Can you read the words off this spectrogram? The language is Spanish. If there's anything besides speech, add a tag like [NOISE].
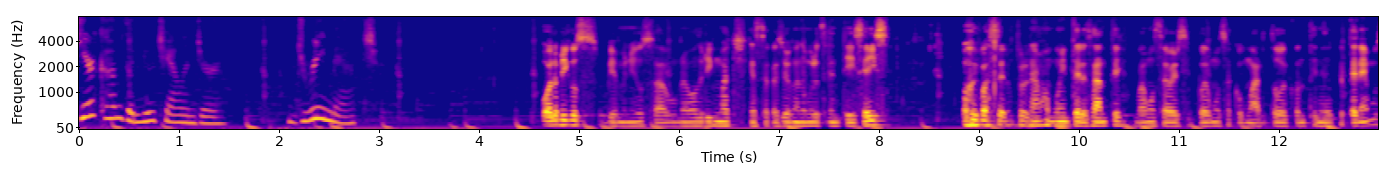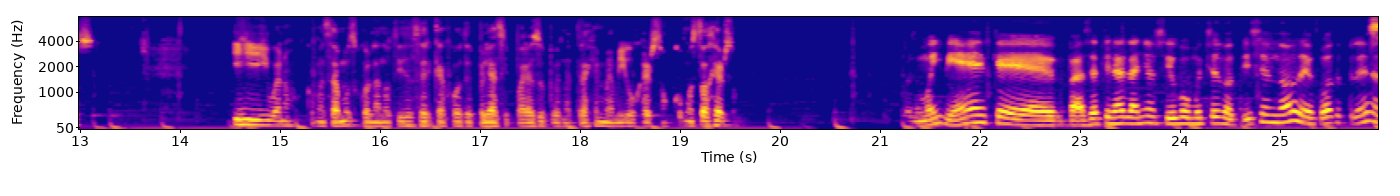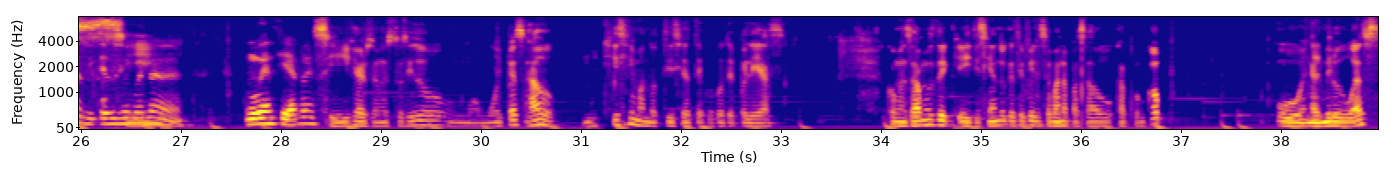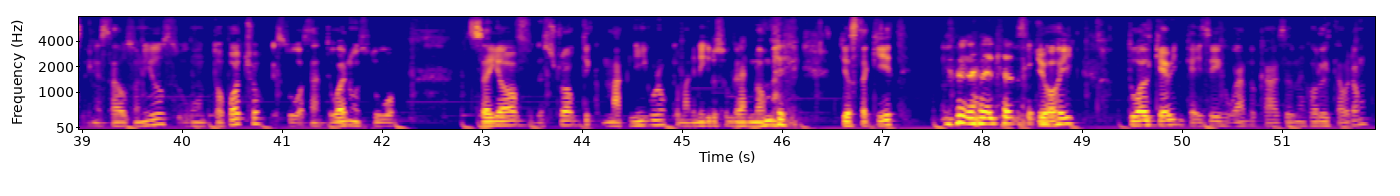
Here comes a new challenger. Dream Match. Hola amigos, bienvenidos a un nuevo Dream Match, en esta ocasión el número 36. Hoy va a ser un programa muy interesante, vamos a ver si podemos acomodar todo el contenido que tenemos. Y bueno, comenzamos con la noticia acerca de juegos de peleas y para eso pues me traje a mi amigo Gerson. ¿Cómo estás Gerson? Pues muy bien, que para ser final de año sí hubo muchas noticias, ¿no? De juegos de peleas, así que es muy buena, muy buen cierre. Sí, Gerson, esto ha sido muy pesado, muchísimas noticias de juegos de peleas. Comenzamos de que, diciendo que este fin de semana pasado hubo Capcom Cup. Hubo en el Middle West, en Estados Unidos, hubo un top 8, estuvo bastante bueno. Estuvo Say Off, Destructive, Magnigro, que Magnigro es un gran nombre. [LAUGHS] Just a Kid. [LAUGHS] La neta, sí. Joy, Dual Kevin, que ahí sigue jugando, cada vez es mejor el cabrón.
